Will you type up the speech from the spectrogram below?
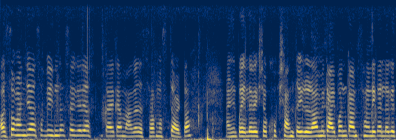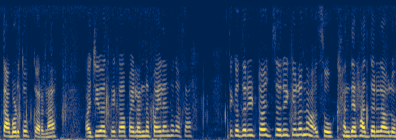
असं म्हणजे असं बिंदास वगैरे असं काय काय मागत असा मस्त वाटा आणि पहिल्यापेक्षा खूप शांत येलेलो आम्ही काय पण काम सांगले का लगेच ताबडतोब करणार. अजिबात ते का पहिल्यांदा पहिल्यांदा कसा ते का जरी टच जरी केलं ना असो खांद्यावर हात जरी लावलो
